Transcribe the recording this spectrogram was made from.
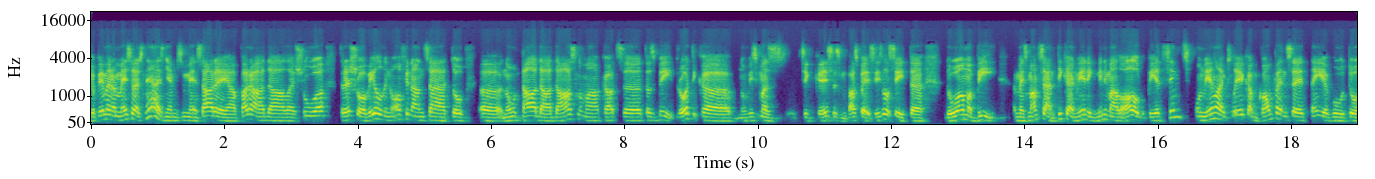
ka, piemēram, mēs vairs neaizņemsimies ārējā parādā, lai šo trešo vilni nofinansētu nu, tādā dāsnumā, kāds tas bija. Proti, ka nu, vismaz cik es esmu paspējis izlasīt, doma bija, mēs maksājam tikai un vienīgi minimālo algu 500 un vienlaikus liekam kompensēt neiegūto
